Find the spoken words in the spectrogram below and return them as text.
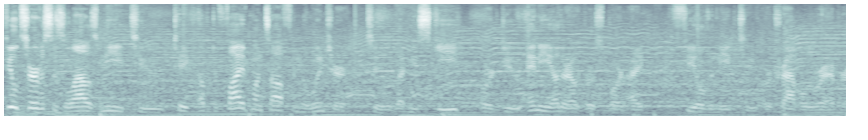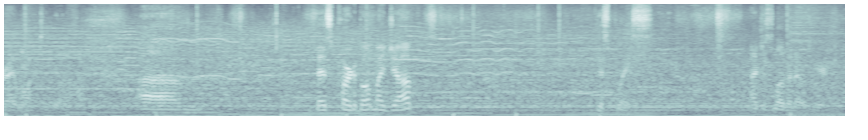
Field Services allows me to take up to five months off in the winter to let me ski or do any other outdoor sport I feel the need to, or travel wherever I want to go. Um, best part about my job? This place. I just love it out here.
